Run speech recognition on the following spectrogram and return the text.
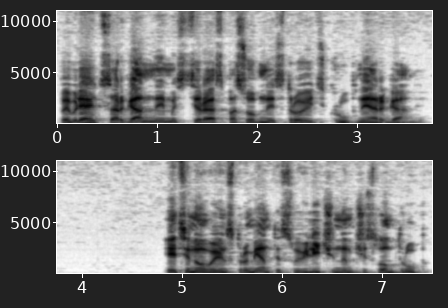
появляются органные мастера, способные строить крупные органы. Эти новые инструменты с увеличенным числом труб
